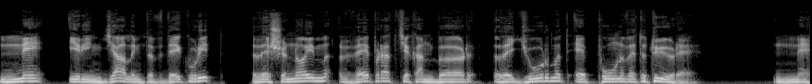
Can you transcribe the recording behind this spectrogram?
ne i ringjallim të vdekurit dhe shënojmë veprat që kanë bërë dhe gjurmët e punëve të tyre. Ne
